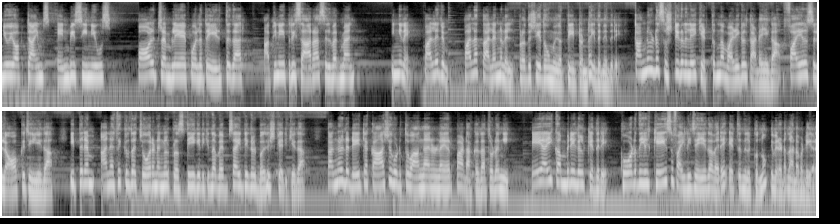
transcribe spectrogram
New York Times N B C news Paul ട്രെംബ്ലയെ പോലത്തെ എഴുത്തുകാർ അഭിനേത്രി സാറ സിൽവർമാൻ. ഇങ്ങനെ പലരും പല തലങ്ങളിൽ പ്രതിഷേധവും ഉയർത്തിയിട്ടുണ്ട് ഇതിനെതിരെ. തങ്ങളുടെ സൃഷ്ടികളിലേക്ക് എത്തുന്ന വഴികൾ തടയുക ഫയൽസ് ലോക്ക് ചെയ്യുക ഇത്തരം അനധികൃത ചോരണങ്ങൾ പ്രസിദ്ധീകരിക്കുന്ന വെബ്സൈറ്റുകൾ ബഹിഷ്കരിക്കുക തങ്ങളുടെ ഡേറ്റ കാശ് കൊടുത്തു വാങ്ങാനുള്ള ഏർപ്പാടാക്കുക തുടങ്ങി. എ ഐ കമ്പനികൾക്കെതിരെ കോടതിയിൽ കേസ് ഫയൽ ചെയ്യുക വരെ എത്തി നിൽക്കുന്നു ഇവരുടെ നടപടികൾ.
